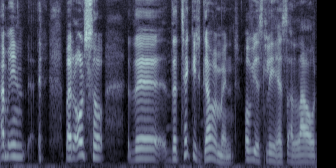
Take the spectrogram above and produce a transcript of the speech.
I mean, but also the the Turkish government obviously has allowed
